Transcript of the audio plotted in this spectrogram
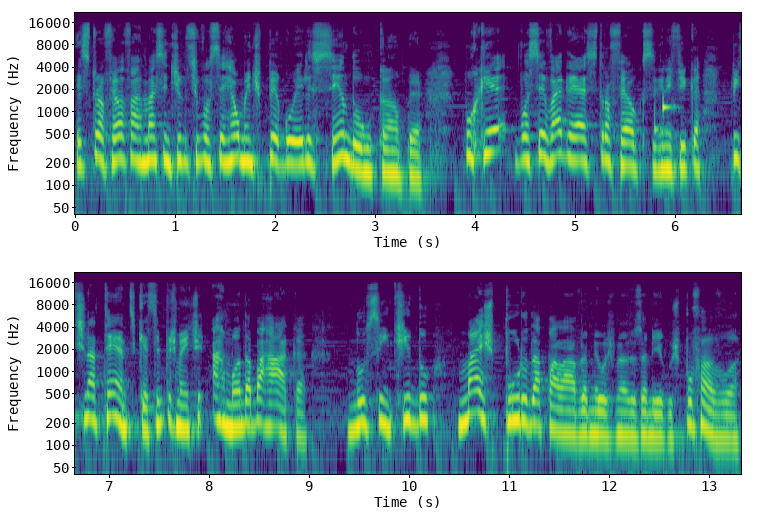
Esse troféu faz mais sentido se você realmente pegou ele sendo um camper. Porque você vai ganhar esse troféu, que significa pitch na tent, que é simplesmente armando a barraca. No sentido mais puro da palavra, meus meus amigos, por favor.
